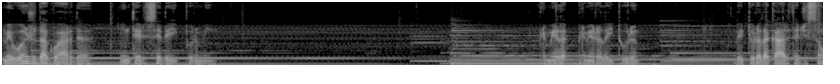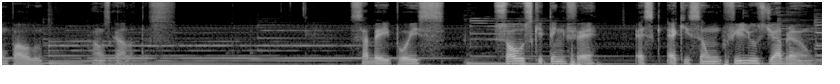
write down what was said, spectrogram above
meu anjo da guarda, intercedei por mim. Primeira, primeira leitura. Leitura da carta de São Paulo aos Gálatas. Sabei, pois, só os que têm fé é que são filhos de Abraão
